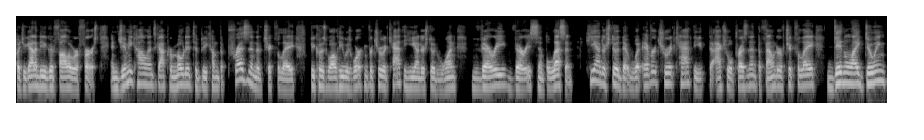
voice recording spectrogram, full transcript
but you got to be a good follower first. And Jimmy Collins got promoted to become the president of Chick fil A because while he was working for Truett Cathy, he understood one very, very simple lesson. He understood that whatever Truett Cathy, the actual president, the founder of Chick fil A, didn't like doing,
